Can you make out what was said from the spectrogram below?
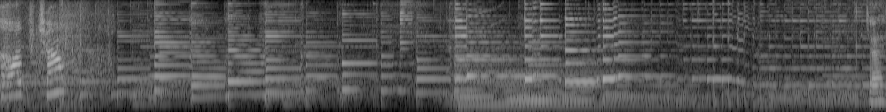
Ne yapacağım? Gel.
